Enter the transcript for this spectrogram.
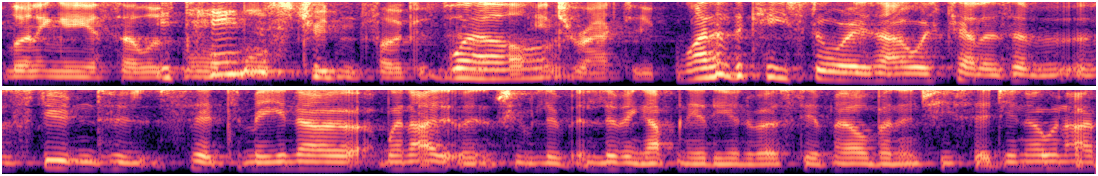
learning ESL is It more, more student-focused well, and interactive? One of the key stories I always tell is of, of a student who said to me, you know, when I when she was living up near the University of Melbourne, and she said, you know, when I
